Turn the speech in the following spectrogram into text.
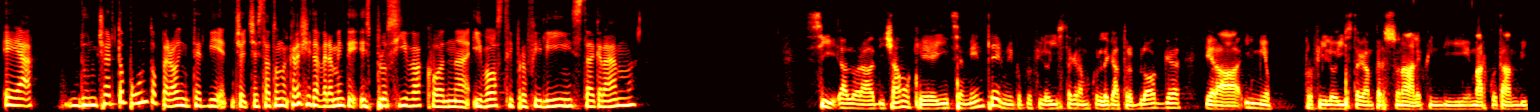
e a ad un certo punto però interviene, cioè c'è stata una crescita veramente esplosiva con i vostri profili Instagram. Sì, allora diciamo che inizialmente l'unico profilo Instagram collegato al blog era il mio profilo Instagram personale, quindi Marco Tambi.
